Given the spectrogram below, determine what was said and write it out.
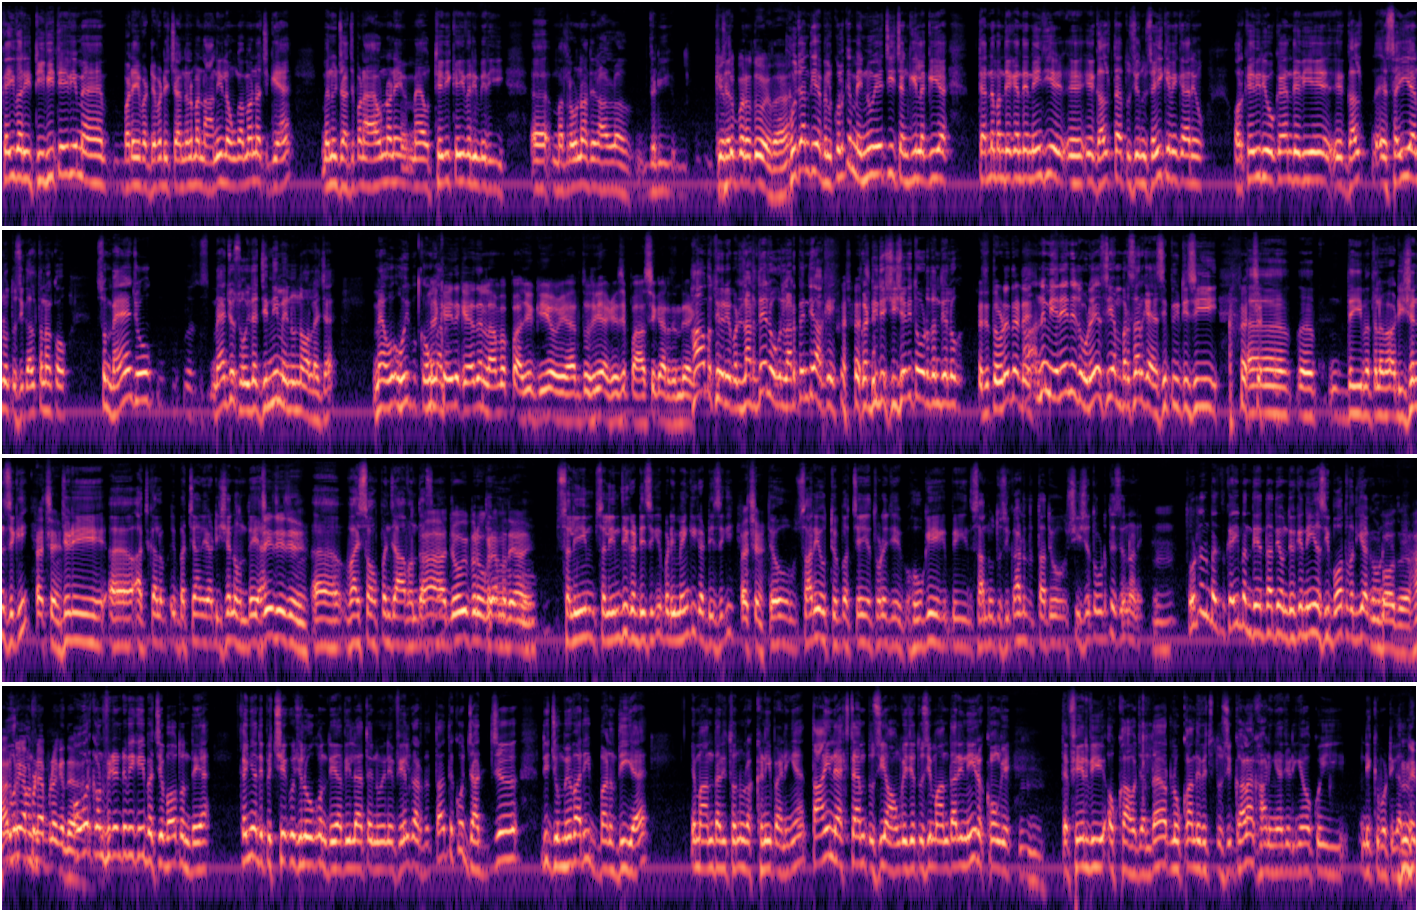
ਕਈ ਵਾਰੀ ਟੀਵੀ ਤੇ ਵੀ ਮੈਂ ਬੜੇ ਵੱਡੇ ਵੱਡੇ ਚੈਨਲ ਮੈਂ ਨਾਂ ਨਹੀਂ ਲਵਾਂਗਾ ਮੈਂ ਉਹਨਾਂ 'ਚ ਗਿਆ ਮੈਨੂੰ ਜੱਜ ਬਣਾਇਆ ਉਹਨਾਂ ਨੇ ਮੈਂ ਉੱਥੇ ਵੀ ਕਈ ਵਾਰੀ ਮੇਰੀ ਮਤਲਬ ਉਹਨਾਂ ਦੇ ਨਾਲ ਜਿਹੜੀ ਕਿੰਤੂ ਪਰੰਤੂ ਹੋਇਆ? ਹੋ ਜਾਂਦੀ ਹੈ ਬਿਲਕੁਲ ਕਿ ਮੈਨੂੰ ਇਹ ਚੀਜ਼ ਚੰਗੀ ਲੱਗੀ ਹੈ। ਤਿੰਨ ਬੰਦੇ ਕਹਿੰਦੇ ਨਹੀਂ ਜੀ ਇਹ ਗਲਤ ਹੈ ਤੁਸੀਂ ਇਹਨੂੰ ਸਹੀ ਕਿਵੇਂ ਕਹਿ ਰਹੇ ਹੋ? ਔਰ ਕਈ ਵਾਰੀ ਉਹ ਕਹਿੰਦੇ ਵੀ ਇਹ ਇਹ ਗਲਤ ਸਹੀ ਹੈ ਇਹਨੂੰ ਤੁਸੀਂ ਗਲਤ ਨਾ ਕਹੋ। ਸੋ ਮੈਂ ਜੋ ਮੈਂ ਜੋ ਸੋਚਦਾ ਜਿੰਨੀ ਮੈਨੂੰ ਨੌਲੇਜ ਹੈ ਮੈਂ ਉਹ- ਉਹੀ ਕਹੂੰਗਾ ਕਈ ਤਾਂ ਕਹਿੰਦੇ ਲੰਬ ਭਾਜੀ ਕੀ ਹੋ ਗਿਆ ਯਾਰ ਤੁਸੀਂ ਹੈਗੇ ਸੀ ਪਾਸ ਹੀ ਕਰ ਦਿੰਦੇ। ਹਾਂ ਬਥੇਰੇ ਲੜਦੇ ਲੋਕ ਲੜ ਪੈਂਦੇ ਆ ਕੇ। ਗੱਡੀ ਦੇ ਸ਼ੀਸ਼ੇ ਵੀ ਤੋੜ ਦਿੰਦੇ ਲੋਕ। ਅੱਛਾ ਤੋੜੇ ਤੁਹਾਡੇ? ਹਾਂ ਨਹੀਂ ਮੇਰੇ ਨਹੀਂ ਤੋੜੇ ਅਸੀਂ ਅੰਮ੍ਰਿਤਸਰ ਗਏ ਸੀ ਪੀਟੀਸੀ ਦੀ ਮਤਲਬ ਆਡੀਸ਼ਨ ਸੀਗੀ। ਜਿਹੜੇ ਅੱਜ ਕੱਲ ਬੱਚਿਆਂ ਦੇ ਆਡੀਸ਼ਨ ਹੁੰਦੇ ਆ। ਜੀ ਜੀ ਜੀ। ਵਾਇਸ ਆਫ ਪੰਜਾਬ ਹੁੰਦਾ ਹਾਂ ਸੀ ਜੋ ਵੀ ਪ੍ਰੋਗਰਾਮ ਹੁੰਦੇ ਆ। ਸਲੀਮ ਸਲੀਮ ਦੀ ਗੱਡੀ ਸੀਗੀ ਬੜੀ ਮਹਿੰਗੀ ਗੱਡੀ ਸੀਗੀ। ਤੇ ਉਹ ਸਾਰੇ ਉੱਥੇ ਬੱਚੇ ਥੋੜੇ ਜਿਹੇ ਹੋ ਗਏ ਵੀ ਸਾਨੂੰ ਤੁਸੀਂ ਕੱਢ ਦਿੱਤਾ ਤੇ ਉਹ ਸ਼ੀਸ਼ੇ ਤੋੜਦੇ ਸੀ ਉਹਨਾਂ ਨੇ। ਤੋੜਨ ਕਈ ਬੰਦੇ ਇਦਾਂ ਦੇ ਹੁੰਦੇ ਕਿ ਨਹੀਂ ਅਸੀਂ ਬਹੁਤ ਵਧੀਆ ਗਾਉਂਦੇ। ਹਰ ਕੋਈ ਆਪਣੇ ਆਪਣੇ ਆ। ਓਵਰ ਕੌਨਫੀਡੈਂਟ ਵੀ ਕਈ ਬੱਚੇ ਬਹੁਤ ਹੁੰਦੇ ਆ। ਕਈਆਂ ਦੇ ਪਿੱਛੇ ਕੁਝ ਲੋਕ ਹੁੰਦੇ ਆ ਵੀ ਲੈ ਤੈਨੂੰ ਇਹਨੇ ਫੇਲ ਕਰ ਦਿੱਤਾ। ਦੇਖੋ ਜੱਜ ਦੀ ਜ਼ਿੰਮੇਵਾਰੀ ਬਣਦੀ ਹੈ। ਇਮਾਨਦਾਰੀ ਤੁਹਾਨੂੰ ਰੱਖਣੀ ਪੈਣੀ ਹੈ। ਤਾਂ ਹੀ ਨੈਕਸਟ ਟਾਈਮ ਤੁਸੀਂ ਆਓਗੇ ਜੇ ਤੁਸੀਂ ਇਮਾਨਦਾਰੀ ਨਹੀਂ ਰੱਖੋਗੇ। ਤੇ ਫਿਰ ਵੀ ਔਖਾ ਹੋ ਜਾਂਦਾ ਹੈ। ਔਰ ਲੋਕਾਂ ਦੇ ਵਿੱਚ ਤੁਸੀਂ ਗਾਲਾਂ ਖਾਣੀਆਂ ਜਿਹੜੀਆਂ ਉਹ ਕੋਈ ਨਿੱਕੀ ਮੋਟੀ ਗੱਲ ਨਹੀਂ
